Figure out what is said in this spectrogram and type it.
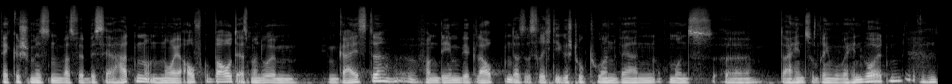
weggeschmissen, was wir bisher hatten und neu aufgebaut. Erstmal nur im, im Geiste, von dem wir glaubten, dass es richtige Strukturen wären, um uns äh, dahin zu bringen, wo wir hin wollten. Mhm.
